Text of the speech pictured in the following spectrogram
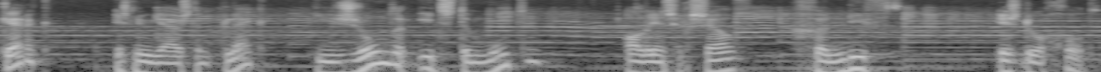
kerk is nu juist een plek die zonder iets te moeten al in zichzelf geliefd is door God.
